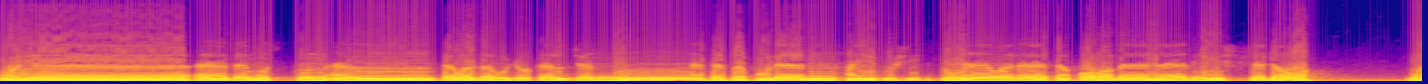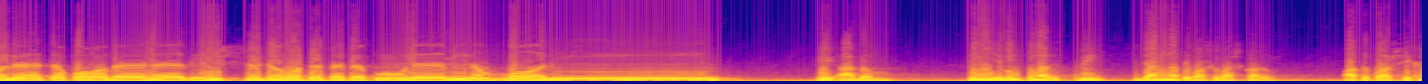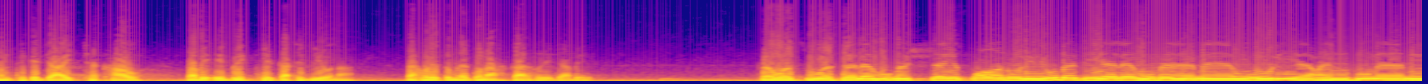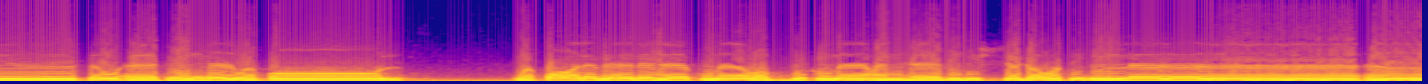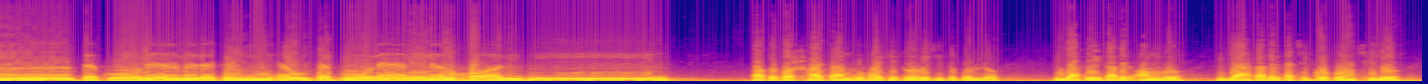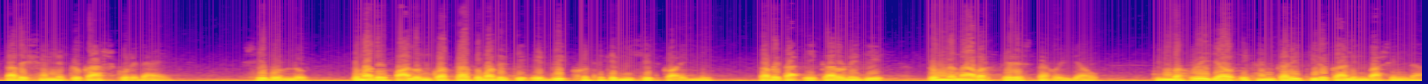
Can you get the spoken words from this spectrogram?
ويا آدم اسكن أنت وزوجك الجنة فكلا من حيث شئتما ولا تقربا هذه الشجرة ولا تقربا هذه الشجرة فتكونا من الظالمين হে আদম তুমি এবং তোমার স্ত্রী জান্নাতে বসবাস করো অতপর সেখান থেকে যা ইচ্ছা খাও তবে এ বৃক্ষের কাছে যেও না তাহলে তোমরা গুনাহকার হয়ে যাবে فوسوس لهما الشيطان ليبدي لهما ما وري عنهما من سوآتهما وقال وقال ما نهاكما ربكما عن هذه الشجرة إلا أن تكونا ملكين أو تكونا من الخالدين অতপর শয়তান উভয়কে প্ররোচিত করল যাতে তাদের অঙ্গ যা তাদের কাছে গোপন ছিল তাদের সামনে প্রকাশ করে দেয় সে বলল তোমাদের পালনকর্তা তোমাদেরকে এ বৃক্ষ থেকে নিষেধ করেননি তবে তা এ কারণে যে তোমরা না আবার ফেরেস্তা হয়ে যাও কিংবা হয়ে যাও এখানকারই চিরকালীন বাসিন্দা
